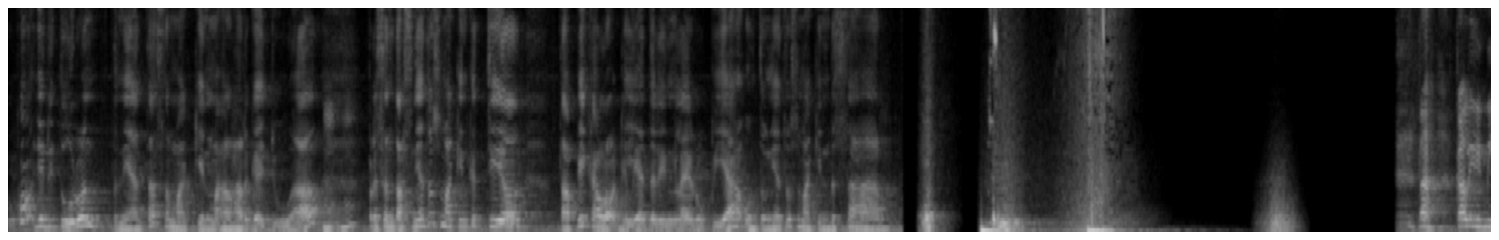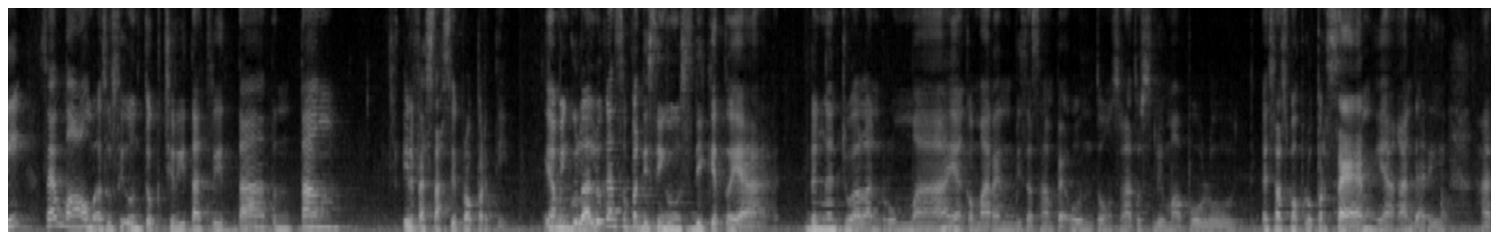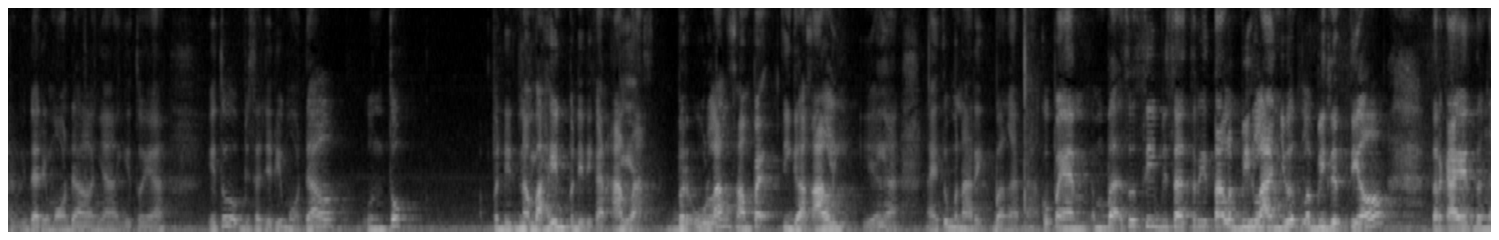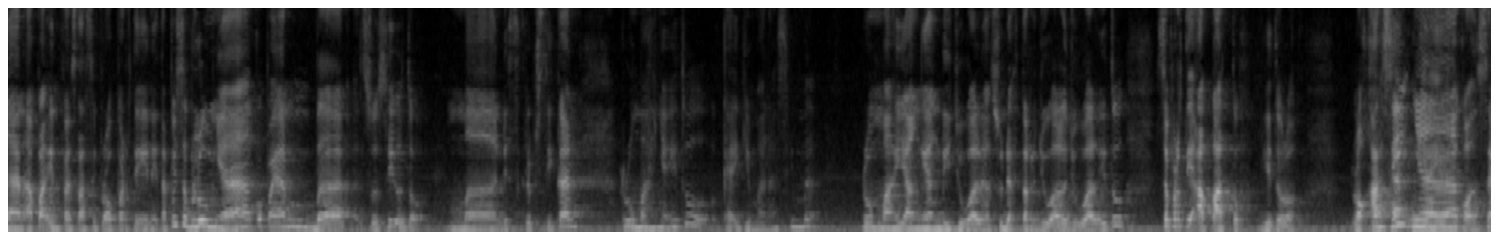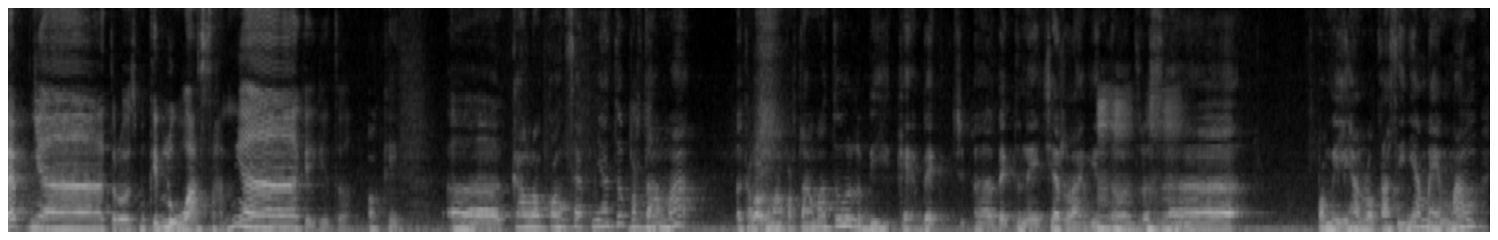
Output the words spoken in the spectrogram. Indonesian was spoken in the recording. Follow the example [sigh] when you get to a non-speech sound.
kok jadi turun ternyata semakin mahal harga jual Mhm. presentasinya tuh semakin kecil tapi kalau dilihat dari nilai rupiah untungnya tuh semakin besar Nah, kali ini saya mau Mbak Susi untuk cerita-cerita tentang investasi properti. Yang minggu lalu kan sempat disinggung sedikit tuh ya dengan jualan rumah yang kemarin bisa sampai untung 150 eh 150 persen ya kan dari hari dari modalnya gitu ya itu bisa jadi modal untuk pendid- nambahin pendidikan Iya. anak. Berulang sampai tiga kali ya Iya. kan. Nah itu menarik banget. Nah aku pengen Mbak Susi bisa cerita lebih lanjut lebih detail terkait dengan apa investasi properti ini. Tapi sebelumnya aku pengen Mbak Susi untuk mendeskripsikan rumahnya itu kayak gimana sih Mbak rumah yang yang dijual yang sudah terjual-jual itu seperti apa tuh gitu loh lokasinya Konsepnya ya? konsepnya terus mungkin luasannya kayak gitu Oke, eh, kalau konsepnya tuh pertama, eh, kalau rumah pertama tuh lebih kayak back to- eh, back to nature lah gitu. Mm-mm, Terus mm-mm. eh, pemilihan lokasinya memang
